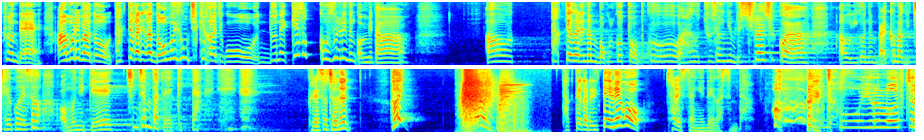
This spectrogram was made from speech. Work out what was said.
그런데 아무리 봐도 닭대가리가 너무 흉측해가지고 눈에 계속 거슬리는 겁니다. 아우 닭대가리는 먹을 것도 없고 아유 조상님도 싫어하실 거야. 아우 이거는 말끔하게 제거해서 어머니께 칭찬받아야겠다. 그래서 저는 헐! 닭대가리를 떼내고 차례상에 내갔습니다. 아이고 이를 어째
